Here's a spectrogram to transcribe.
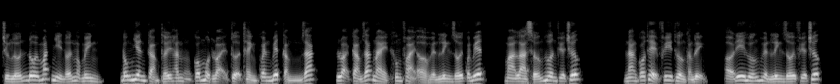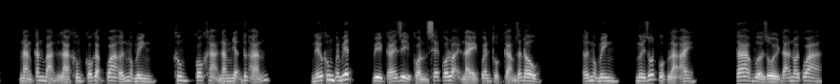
trừng lớn đôi mắt nhìn ấn ngọc minh, đung nhiên cảm thấy hắn có một loại tựa thành quen biết cảm giác, loại cảm giác này không phải ở huyền linh giới quen biết, mà là sớm hơn phía trước. Nàng có thể phi thường khẳng định, ở đi hướng huyền linh giới phía trước, nàng căn bản là không có gặp qua ấn ngọc minh, không có khả năng nhận thức hắn. Nếu không quen biết, vì cái gì còn sẽ có loại này quen thuộc cảm giác đâu? Ấn ngọc minh, ngươi rốt cuộc là ai? Ta vừa rồi đã nói qua,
